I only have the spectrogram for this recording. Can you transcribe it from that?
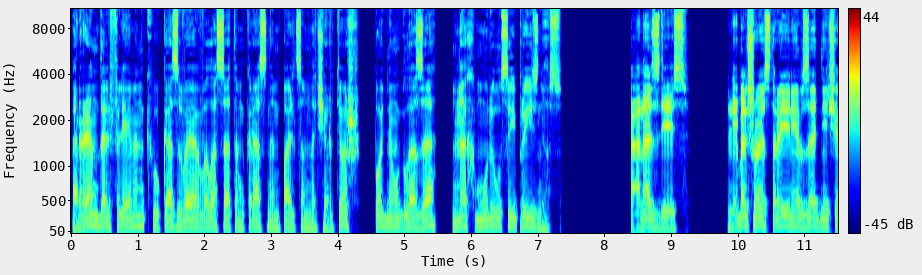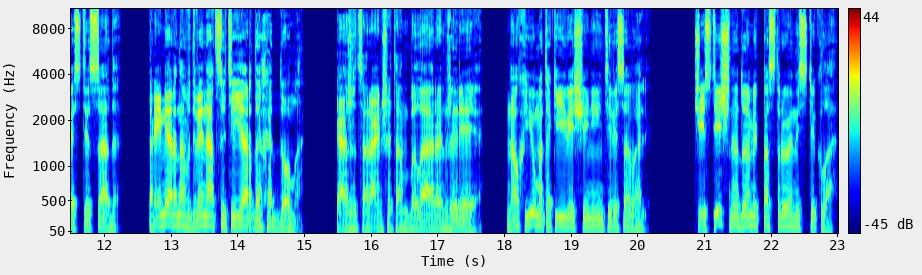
Рэндаль Флеминг, указывая волосатым красным пальцем на чертеж, поднял глаза, нахмурился и произнес. «Она здесь. Небольшое строение в задней части сада, примерно в 12 ярдах от дома. Кажется, раньше там была оранжерея, но Хьюма такие вещи не интересовали. Частично домик построен из стекла.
